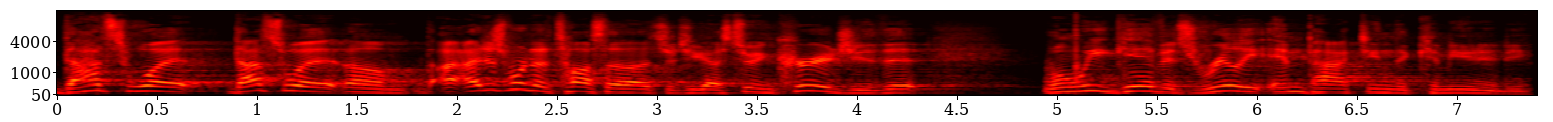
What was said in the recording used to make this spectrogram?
that's what, that's what, um, I just wanted to toss that out to you guys to encourage you that when we give, it's really impacting the community.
